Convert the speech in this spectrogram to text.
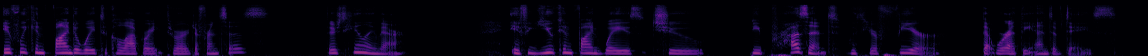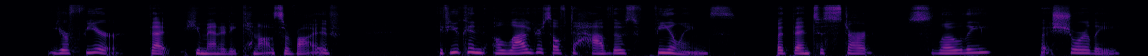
If we can find a way to collaborate through our differences, there's healing there if you can find ways to be present with your fear that we're at the end of days, your fear that humanity cannot survive, if you can allow yourself to have those feelings, but then to start slowly but surely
